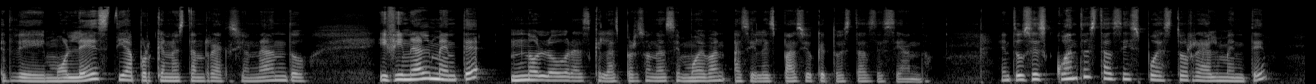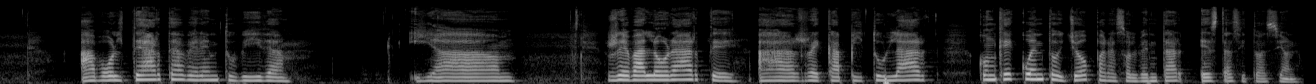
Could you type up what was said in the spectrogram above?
de molestia porque no están reaccionando y finalmente no logras que las personas se muevan hacia el espacio que tú estás deseando. Entonces, ¿cuánto estás dispuesto realmente a voltearte a ver en tu vida y a revalorarte, a recapitular con qué cuento yo para solventar esta situación?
